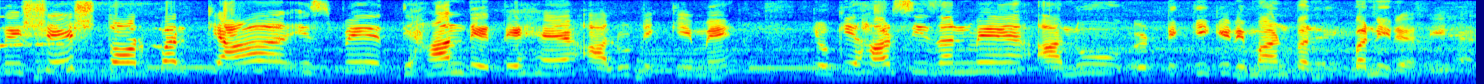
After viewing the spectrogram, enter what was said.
विशेष तौर पर क्या इस पर ध्यान देते हैं आलू टिक्की में? क्योंकि हर सीज़न में आलू टिक्की की डिमांड बनी बनी रहती है।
